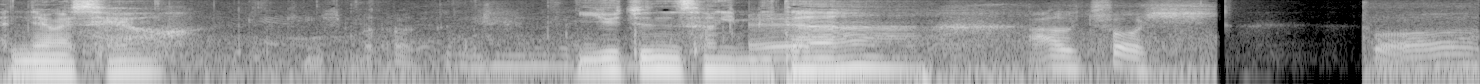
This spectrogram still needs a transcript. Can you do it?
안녕하세요. 유준성입니다. 아우 추워 씨. 추워.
